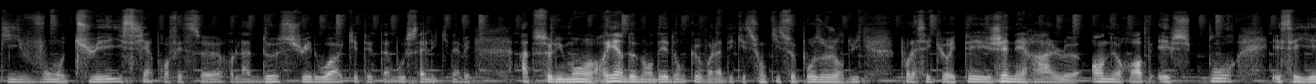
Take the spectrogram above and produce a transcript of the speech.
qui vont tuer ici un professeur, là deux Suédois qui étaient à Bruxelles et qui n'avaient absolument rien demandé. Donc voilà des questions qui se posent aujourd'hui pour la sécurité générale en Europe et pour essayer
